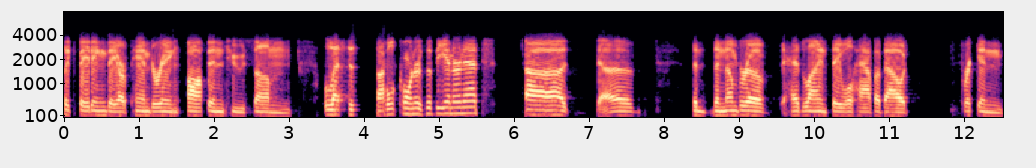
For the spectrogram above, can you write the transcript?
clickbaiting they are pandering often to some less desirable corners of the internet. Uh, uh, the, the number of headlines they will have about frickin'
